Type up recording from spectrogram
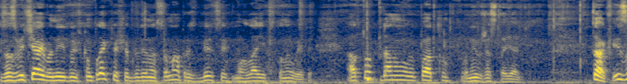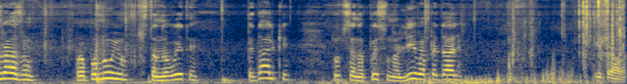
Зазвичай вони йдуть в комплекті, щоб людина сама при збірці могла їх встановити. А тут в даному випадку вони вже стоять. Так, і зразу пропоную встановити педальки. Тут все написано ліва педаль і права.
